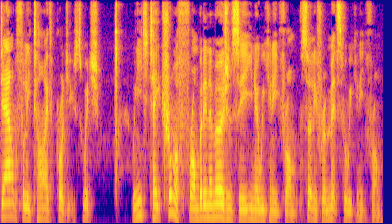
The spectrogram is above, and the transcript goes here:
doubtfully tithe produce, which we need to take truma from, but in emergency, you know, we can eat from. Certainly for a mitzvah, we can eat from.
